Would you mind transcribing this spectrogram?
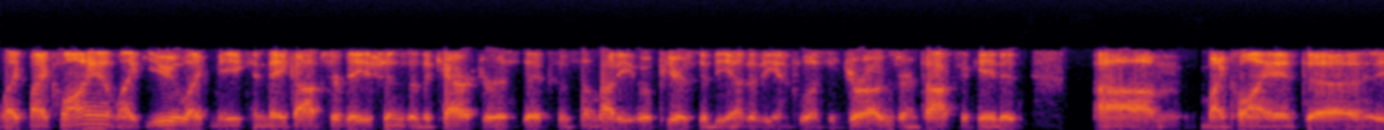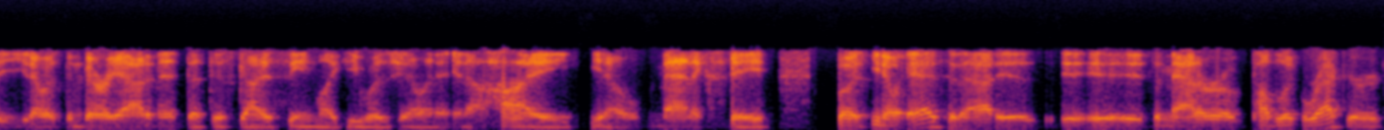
like my client, like you, like me, can make observations of the characteristics of somebody who appears to be under the influence of drugs or intoxicated. Um, my client, uh, you know, has been very adamant that this guy seemed like he was, you know, in a, in a high, you know, manic state. But you know, add to that is it, it's a matter of public record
